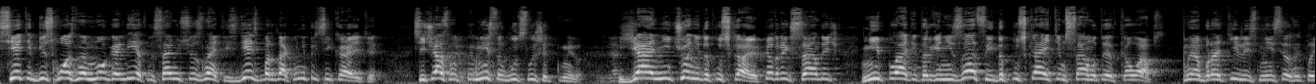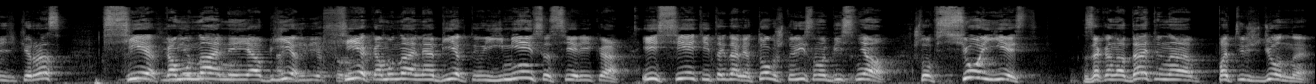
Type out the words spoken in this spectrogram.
Сети бесхозно много лет, вы сами все знаете. Здесь бардак вы не пресекаете. Сейчас вот министр будет слышать. Я ничего не допускаю. Петр Александрович не платит организации, допуская тем самым вот этот коллапс. Мы обратились в Министерство политики раз, все коммунальные объекты, все коммунальные объекты имеются с РИК, и сети и так далее. Только что Рисом объяснял, что все есть законодательно подтвержденное.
